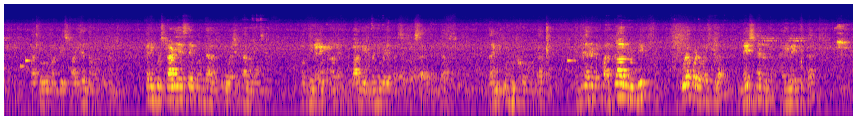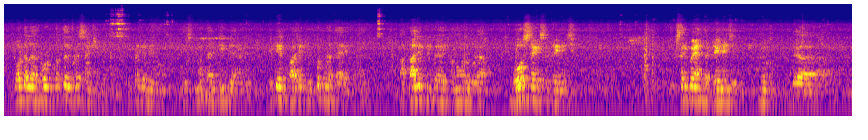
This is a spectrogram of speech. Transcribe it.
వాటిలో కూడా మనకి స్టార్ట్ చేద్దాం అనుకున్నాం. కానీ ఇప్పుడు స్టార్ట్ చేస్తే కొంత ఈ వర్షకాలము పబ్లిక్ బాగా ఇబ్బంది పడే పరిస్థితి వస్తారు కనుక దాన్ని ఇప్పుడు ముట్టుకోకుండా ఎందుకంటే పర్గాల నుండి గూడపడ వరకు కూడా నేషనల్ హైవే కింద టోటల్ రోడ్ కొత్తది కూడా శాంక్షన్ చేస్తాం ఇప్పటికే మేము తీసుకున్నాం. దాని డిపిఆర్ అంటే డీటెయిల్ ప్రాజెక్ట్ రిపోర్ట్ కూడా తయారైంది ఆ ప్రాజెక్ట్ క్రమంలో కూడా బోర్ సైడ్స్ డ్రైనేజ్ సరిపోయేంత డ్రైనేజ్ మేము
